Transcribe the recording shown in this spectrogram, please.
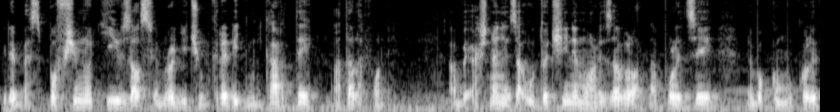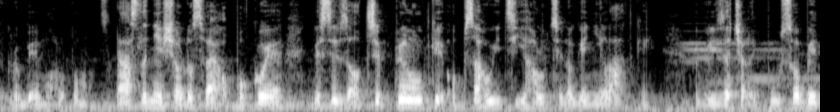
kde bez povšimnutí vzal svým rodičům kreditní karty a telefony aby až na ně zaútočí, nemohli zavolat na policii nebo komukoliv, kdo by jim mohl pomoct. Následně šel do svého pokoje, kde si vzal tři pilulky obsahující halucinogenní látky. A když začaly působit,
